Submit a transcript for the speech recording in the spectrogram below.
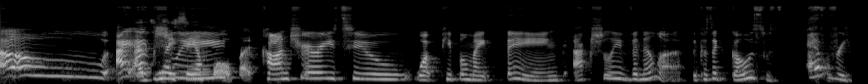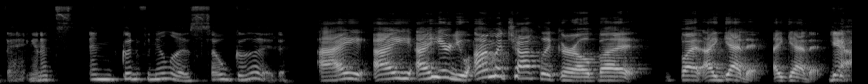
Oh, I That's actually, my sample, but contrary to what people might think, actually vanilla because it goes with everything, and it's and good vanilla is so good. I I I hear you. I'm a chocolate girl, but but I get it. I get it. Yeah,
